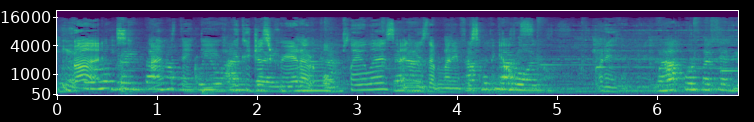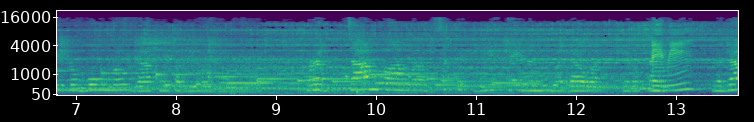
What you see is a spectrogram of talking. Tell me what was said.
but I'm thinking we could just create our own playlist and use that money for something else. What do you think? Gahapon pa siya gilubong no, gahapon pa gilubong. Murag samo ang murag sakit di kay nang madawat. Pero kay Amy? naga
